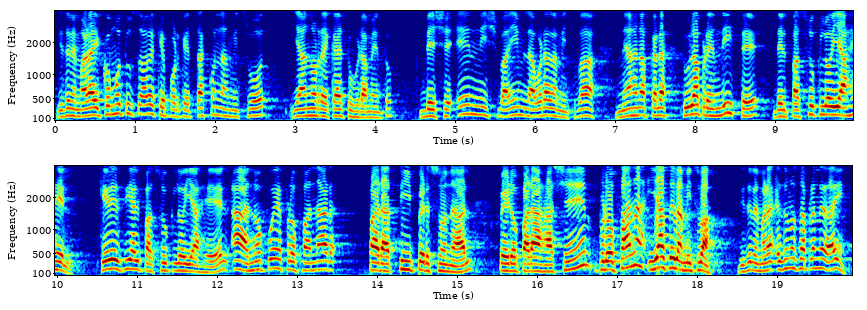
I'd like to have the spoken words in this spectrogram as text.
Dice el Mara, ¿y cómo tú sabes que porque estás con las mitzvot ya no recae tu juramento? Beshe'en nishbaim la hora de la mitzvah. Me Tú lo aprendiste del pasuk lo yahel. ¿Qué decía el pasuk lo yahel? Ah, no puedes profanar para ti personal, pero para Hashem profana y hace la mitzvah. Dice el Mara, eso no se aprende de ahí.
